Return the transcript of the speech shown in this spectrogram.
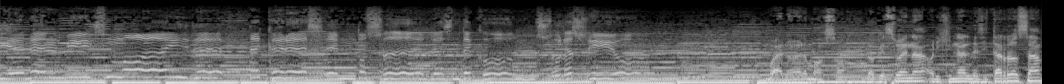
y en el mismo aire te crecen doseles de consolación. Bueno, hermoso. Lo que suena, original de Cita Rosa,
